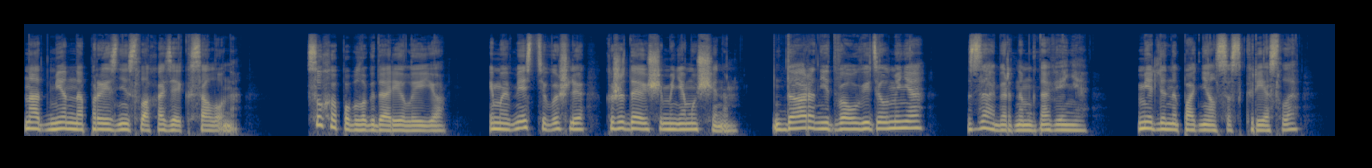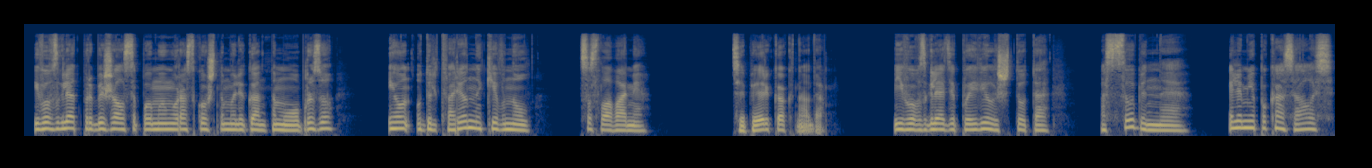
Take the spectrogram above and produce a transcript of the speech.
надменно произнесла хозяйка салона. Сухо поблагодарила ее, и мы вместе вышли к ожидающим меня мужчинам. Даррен едва увидел меня, замер на мгновение, медленно поднялся с кресла, его взгляд пробежался по моему роскошному элегантному образу, и он удовлетворенно кивнул со словами «Теперь как надо». В его взгляде появилось что-то особенное, или мне показалось.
